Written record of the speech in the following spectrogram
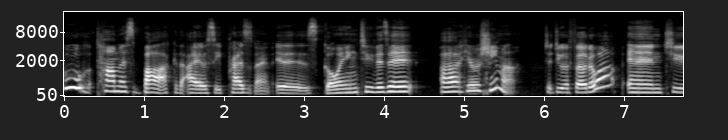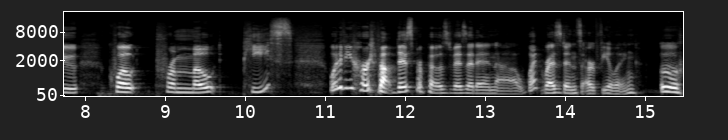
Whew, Thomas Bach, the IOC president, is going to visit uh, Hiroshima to do a photo op and to quote promote peace. What have you heard about this proposed visit and uh, what residents are feeling? Ooh,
